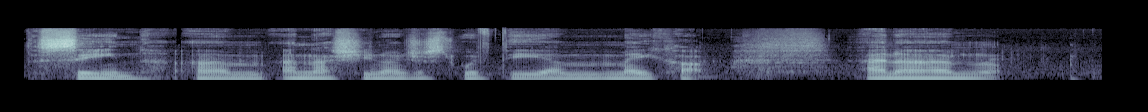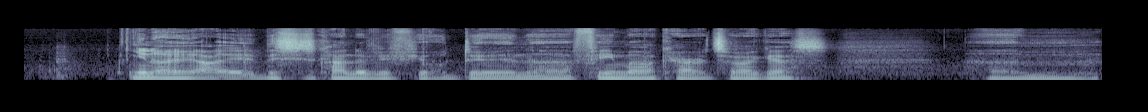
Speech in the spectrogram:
the scene. Um, and that's, you know, just with the um, makeup. And um, you know, this is kind of if you're doing a female character, I guess. Um,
